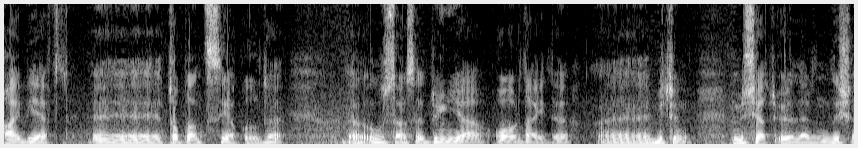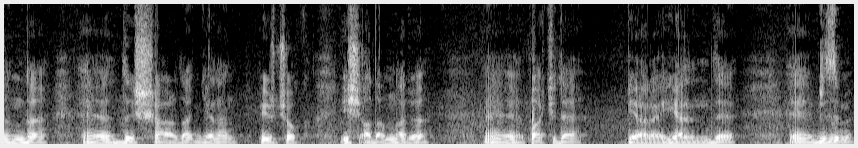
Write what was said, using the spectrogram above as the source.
IBF e, toplantısı yapıldı. E, uluslararası dünya oradaydı. Bütün müsiyat üyelerinin dışında e, dışarıdan gelen birçok iş adamları e, Bakü'de bir araya gelindi. E, bizim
